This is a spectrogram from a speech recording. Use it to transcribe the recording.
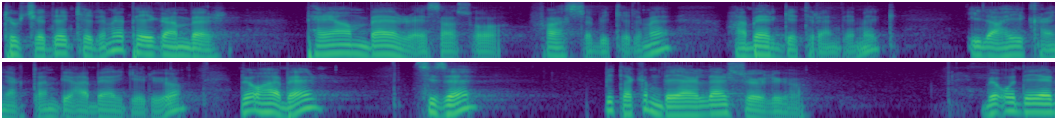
Türkçe'de kelime peygamber. Peygamber esas o. Farsça bir kelime. Haber getiren demek. İlahi kaynaktan bir haber geliyor. Ve o haber size bir takım değerler söylüyor. Ve o değer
